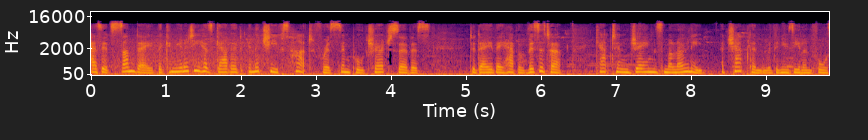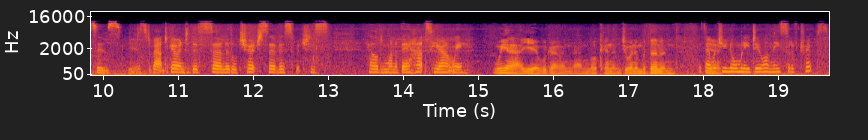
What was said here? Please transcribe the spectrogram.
As it's Sunday, the community has gathered in the chief's hut for a simple church service. Today they have a visitor, Captain James Maloney, a chaplain with the New Zealand Forces. We're just about to go into this uh, little church service, which is held in one of their huts here, aren't we? We are, yeah. We'll go and um, look in and join in with them. And is that yeah. what you normally do on these sort of trips?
